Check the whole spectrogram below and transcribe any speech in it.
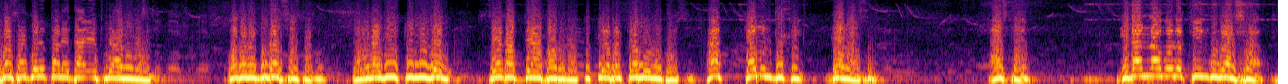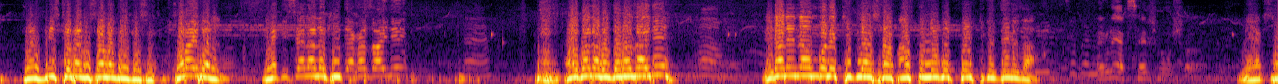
খসা করে তাহলে দাঁড়িয়ে ফিরে আনো না। কথাটা বোঝার চেষ্টা কর। ওরা যদি তুই নিজের চেক আপ দেওয়া পাবে না, তো তুই আবার কেমন লোক হয়েছিস হ্যাঁ? কেমন বুদ্ধি? জ্ঞান আছে। আসতে। এটার নাম হলো কিং গুগল সাপ বৃষ্টি বাড়ি চালানো গেছে সবাই বলেন, এটা কি চালানো কি দেখা যায়নি? এই কথা বল, দেখা যায়নি এটারই নাম বলে কিকলা সাপ আজকে নগদ প্র্যাকটিক্যাল দেখে যা। এক সাইড সমস্যা। একশো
